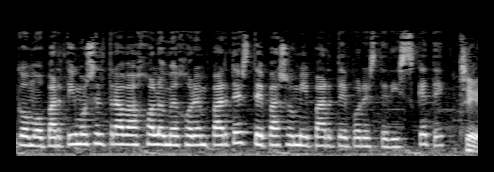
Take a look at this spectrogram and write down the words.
como partimos el trabajo a lo mejor en partes, te paso mi parte por este disquete. Sí,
